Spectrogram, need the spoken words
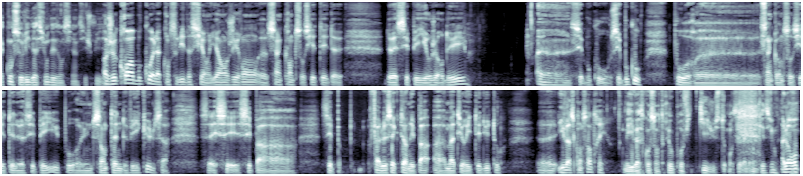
la consolidation des anciens, si je puis dire? Ah, Je crois beaucoup à la consolidation. Il y a environ 50 sociétés de, de SCPI aujourd'hui. Euh, c'est beaucoup, c'est beaucoup pour euh, 50 sociétés de la CPI pour une centaine de véhicules. Ça, c'est, c'est, c'est pas, c'est, enfin le secteur n'est pas à maturité du tout. Euh, il va se concentrer. Mais il va se concentrer au profit de qui justement? C'est la grande question. Alors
